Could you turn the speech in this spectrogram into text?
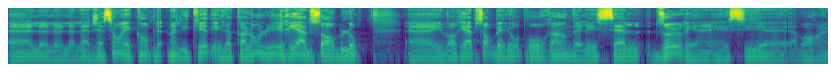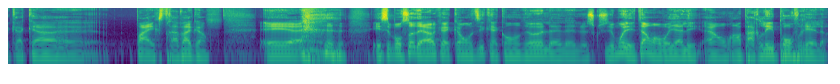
euh, la digestion est complètement liquide et le colon, lui, réabsorbe l'eau. Euh, il va réabsorber l'eau pour rendre les sels durs et ainsi euh, avoir un caca pas extravagant. Et, euh, et c'est pour ça d'ailleurs que quand on dit, quand on a, le, excusez-moi les temps, on va y aller, hein, on va en parler pour vrai. Là.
